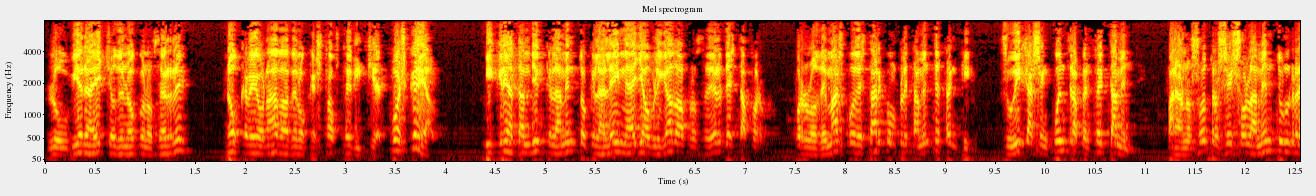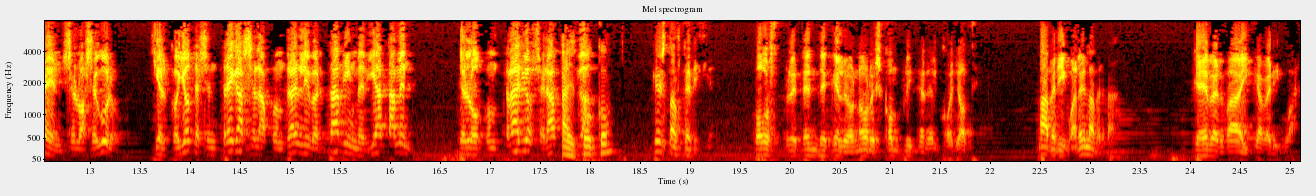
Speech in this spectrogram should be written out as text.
¿Lo hubiera hecho de no conocerle? No creo nada de lo que está usted diciendo. Pues créalo. Y crea también que lamento que la ley me haya obligado a proceder de esta forma. Por lo demás puede estar completamente tranquilo. Su hija se encuentra perfectamente. Para nosotros es solamente un rehén, se lo aseguro. Si el coyote se entrega, se la pondrá en libertad inmediatamente. De lo contrario, será Al juzgado. poco, ¿Qué está usted diciendo? Vos pretende que Leonor es cómplice del coyote. Averiguaré la verdad. ¿Qué verdad hay que averiguar?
